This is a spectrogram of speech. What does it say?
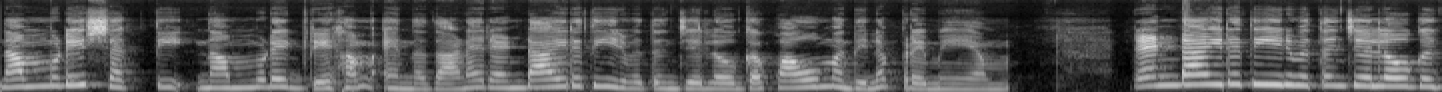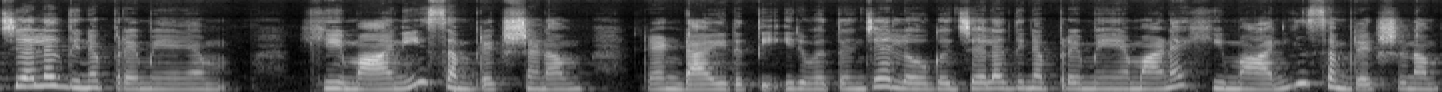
നമ്മുടെ ശക്തി നമ്മുടെ ഗ്രഹം എന്നതാണ് രണ്ടായിരത്തി ഇരുപത്തഞ്ച് ലോക ഭൗമദിന പ്രമേയം. രണ്ടായിരത്തി ഇരുപത്തഞ്ച് ലോക ജലദിന പ്രമേയം. ഹിമാനി സംരക്ഷണം. രണ്ടായിരത്തി ഇരുപത്തഞ്ച് ലോക ജലദിന പ്രമേയമാണ് ഹിമാനി സംരക്ഷണം.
